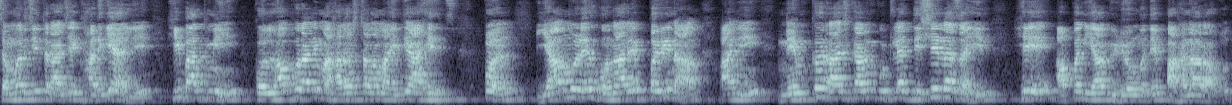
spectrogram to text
समरजित राजे घाडगे आले ही बातमी कोल्हापूर आणि महाराष्ट्राला माहिती आहेच. पण यामुळे होणारे परिणाम आणि नेमकं राजकारण कुठल्या दिशेला जाईल हे आपण या व्हिडिओमध्ये पाहणार आहोत.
